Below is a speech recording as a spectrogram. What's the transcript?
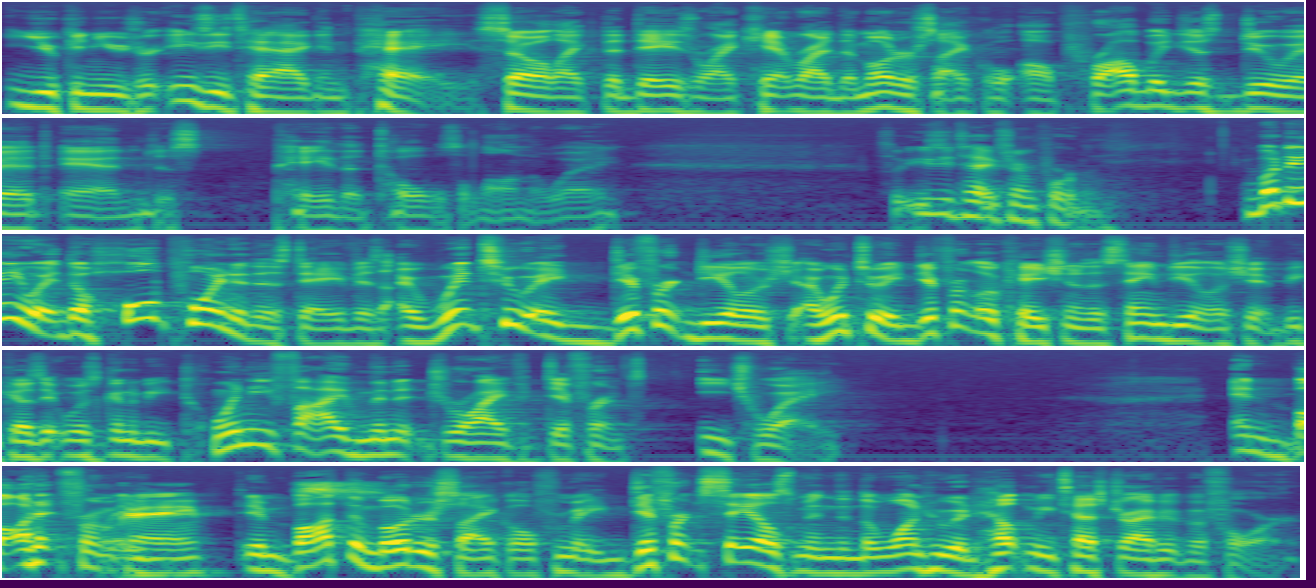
you can use your EZ Tag and pay. So like the days where I can't ride the motorcycle, I'll probably just do it and just pay the tolls along the way. So EZ Tags are important. But anyway, the whole point of this, Dave, is I went to a different dealership. I went to a different location of the same dealership because it was going to be 25 minute drive difference each way. And bought it from Okay. a, and bought the motorcycle from a different salesman than the one who had helped me test drive it before.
